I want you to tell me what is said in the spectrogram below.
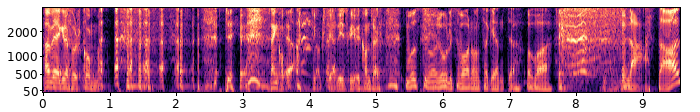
Han vägrade först komma. Sen kom han, klart, för jag hade ju skrivit kontrakt. Måste vara roligt att vara någons agent, ja. Och bara... Zlatan?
